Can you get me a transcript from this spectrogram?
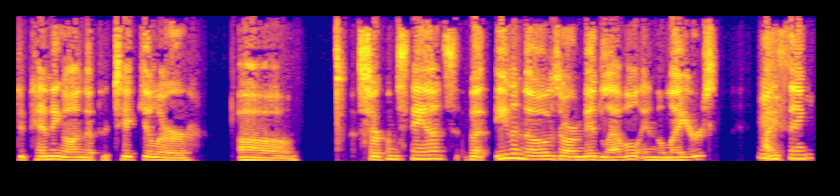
depending on the particular uh, circumstance, but even those are mid-level in the layers. Mm-hmm. I think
